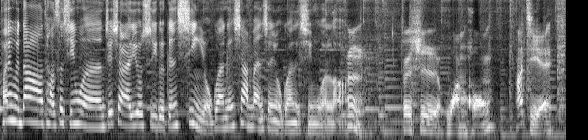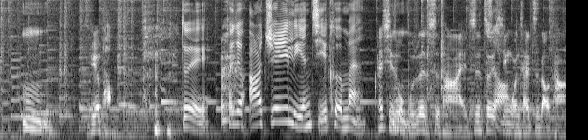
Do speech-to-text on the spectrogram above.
欢迎回到桃色新闻，接下来又是一个跟性有关、跟下半身有关的新闻了。嗯，这是网红阿杰，嗯，约跑。对，他叫 RJ 连杰克曼。哎，其实我不认识他，哎，是这新闻才知道他。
